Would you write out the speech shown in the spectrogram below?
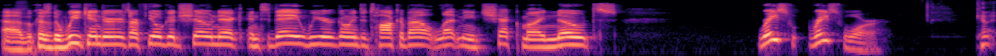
uh, because the Weekenders, our feel good show, Nick. And today we are going to talk about, let me check my notes, race race war can I,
